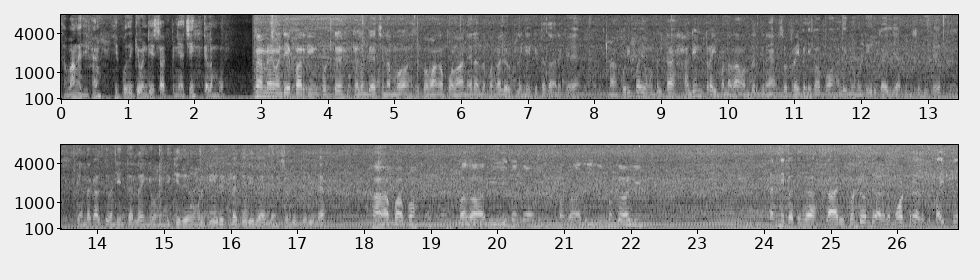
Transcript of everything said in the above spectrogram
ஸோ வாங்க ஜிஃபேம் இப்போதைக்கு வண்டியை ஸ்டார்ட் பண்ணியாச்சு. கிளம்புவோம். எப்பவுமே வண்டியை பார்க்கிங் போட்டு கிளம்பியாச்சு நம்ம. இப்போ வாங்க போகலாம் நேராக அந்த பங்காளி ஹோட்டல் இங்கே கிட்ட தான் இருக்குது நான் குறிப்பாக இவங்கள்ட்ட ஹலீம் ட்ரை பண்ண தான் வந்திருக்கிறேன். ஸோ ட்ரை பண்ணி பார்ப்போம். ஹலீம் உங்கள்கிட்ட இருக்கா இல்லையா அப்படின்னு சொல்லிட்டு. எந்த காலத்து வண்டின்னு தெரில இங்கே ஒன்று நிற்கிது உங்களுக்கு இருட்டில் தெரியுதா இல்லைன்னு சொல்லி தெரியல. பார்ப்போம். பங்காளி பங்காளி பங்காளி பங்காளி. தண்ணி பார்த்தீங்களா லாரி கொண்டு வந்து அதில் மோட்ரு அதுக்கு பைப்பு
